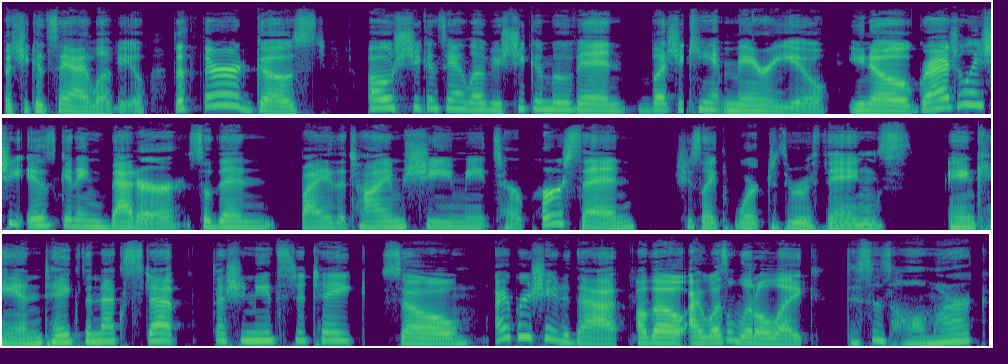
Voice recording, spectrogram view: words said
but she could say i love you. The third ghost oh she can say i love you she can move in but she can't marry you. You know gradually she is getting better so then by the time she meets her person she's like worked through things and can take the next step that she needs to take. So I appreciated that. Although I was a little like, this is Hallmark.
